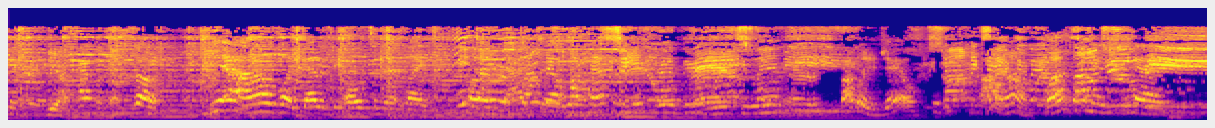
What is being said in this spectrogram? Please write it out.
figure in Yeah. Africa. So, yeah, and I was like, that is the ultimate, like, You fun ever dad found joke. out what happened to Miss Redbeard? Where she went? Probably to jail. I don't know. Last I knew, she had a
